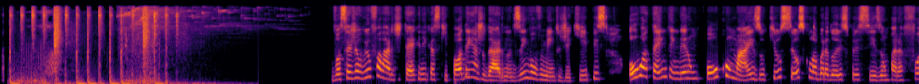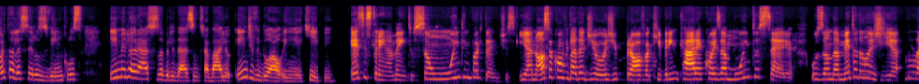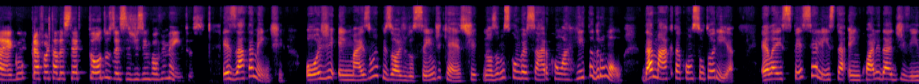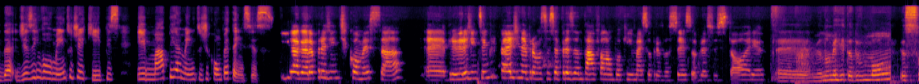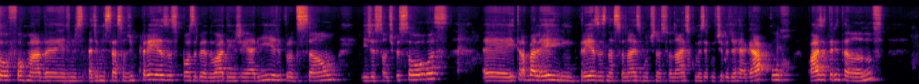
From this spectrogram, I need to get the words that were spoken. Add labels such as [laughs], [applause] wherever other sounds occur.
Você já ouviu falar de técnicas que podem ajudar no desenvolvimento de equipes ou até entender um pouco mais o que os seus colaboradores precisam para fortalecer os vínculos e melhorar suas habilidades no trabalho individual e em equipe? Esses treinamentos são muito importantes e a nossa convidada de hoje prova que brincar é coisa muito séria, usando a metodologia Lego para fortalecer todos esses desenvolvimentos. Exatamente. Hoje, em mais um episódio do Sandcast, nós vamos conversar com a Rita Drummond, da Macta Consultoria. Ela é especialista em qualidade de vida, desenvolvimento de equipes e mapeamento de competências. E agora, para a gente começar, é, primeiro a gente sempre pede né, para você se apresentar, falar um pouquinho mais sobre você, sobre a sua história. É, meu nome é Rita Drummond, eu sou formada em administração de empresas, pós-graduada em engenharia de produção e gestão de pessoas é, e trabalhei em empresas nacionais e multinacionais como executiva de RH por quase 30 anos.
